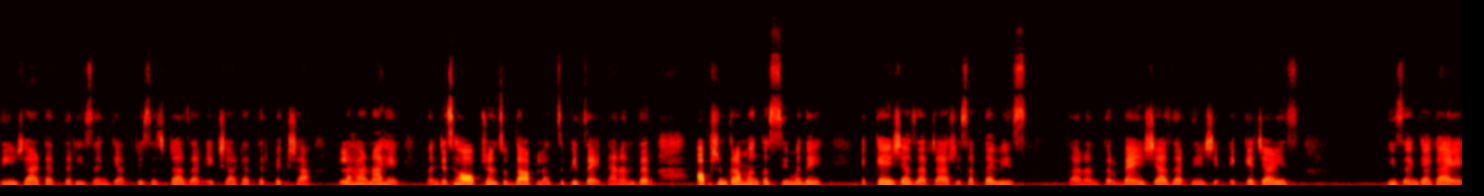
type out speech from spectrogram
तीनशे अठ्याहत्तर ही संख्या त्रेसष्ट हजार एकशे अठ्याहत्तरपेक्षा लहान आहे. म्हणजेच हा ऑप्शनसुद्धा आपला चुकीचा आहे. त्यानंतर ऑप्शन क्रमांक सीमध्ये एक्क्याऐंशी हजार चारशे सत्तावीस त्यानंतर ब्याऐंशी हजार तीनशे एक्केचाळीस. ही संख्या काय आहे?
